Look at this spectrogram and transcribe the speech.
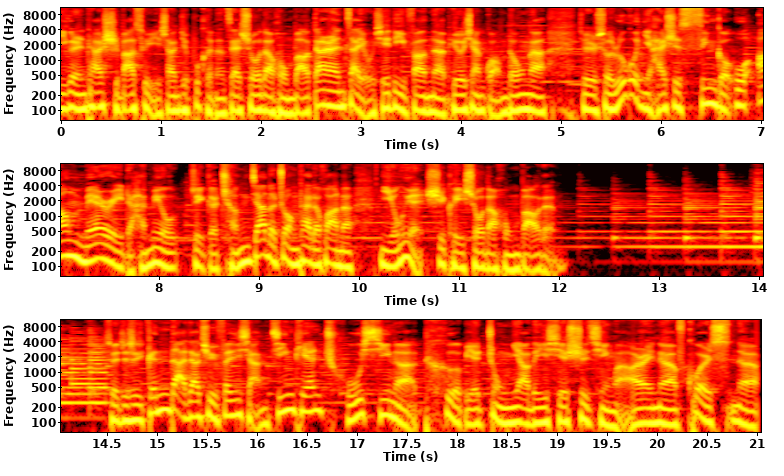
一个人他十八岁以上就不可能再收到红包。当然在有些地方呢，比如像广东呢，就是说如果你还是 single 或 unmarried 还没有这个成家的状态的话呢，你永远是可以收到红包的。所以这是跟大家去分享今天除夕呢特别重要的一些事情了。而呢，of course，那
